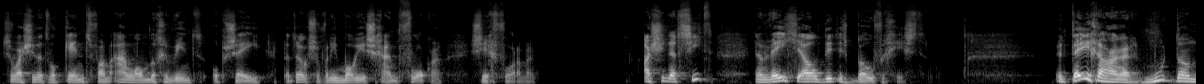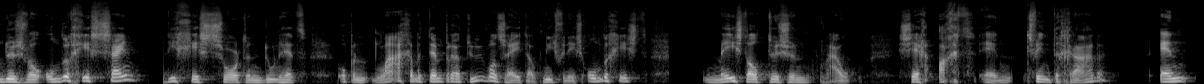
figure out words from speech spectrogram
zoals je dat wel kent van aanlandige wind op zee, dat er ook zo van die mooie schuimvlokken zich vormen. Als je dat ziet, dan weet je al, dit is bovengist. Een tegenhanger moet dan dus wel ondergist zijn. Die gistsoorten doen het op een lagere temperatuur, want ze heet ook niet voor niks ondergist. Meestal tussen, nou, zeg 8 en 20 graden. En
